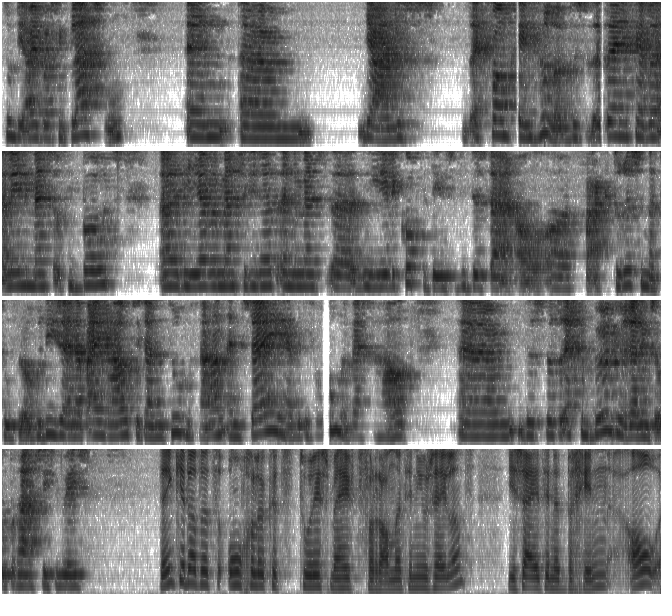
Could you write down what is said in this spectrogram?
toen die uitbarsting plaatsvond. En um, ja, dus er kwam geen hulp. Dus uiteindelijk hebben alleen de mensen op die boot uh, die hebben mensen gered. En de mensen, uh, die helikopterdiensten, die dus daar al uh, vaak toeristen naartoe vlogen, die zijn op eigen houtje daar naartoe gegaan. En zij hebben die gewonden weggehaald. Um, dus dat is echt een burgerreddingsoperatie geweest. Denk je dat het ongeluk het toerisme heeft veranderd in Nieuw-Zeeland? Je zei het in het begin al,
